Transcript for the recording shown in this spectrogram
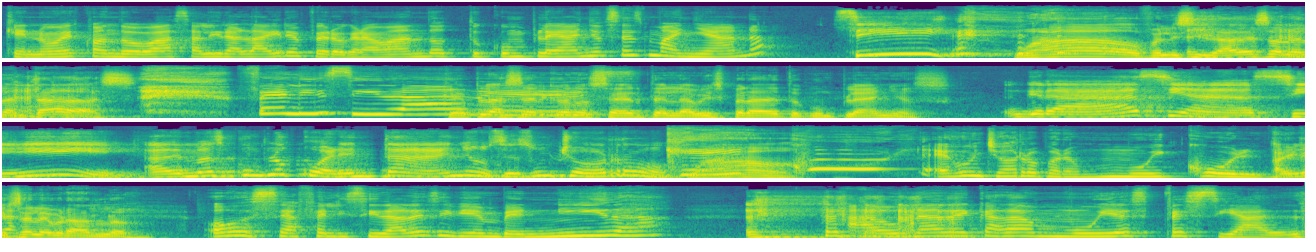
que no es cuando va a salir al aire, pero grabando, tu cumpleaños es mañana. Sí, ¡Wow! Felicidades adelantadas. ¡Felicidades! Qué placer conocerte en la víspera de tu cumpleaños. Gracias, sí. Además cumplo 40 años, es un chorro. ¡Qué ¡Wow! cool! Es un chorro, pero muy cool. Yo Hay que ya- celebrarlo. O sea, felicidades y bienvenida a una década muy especial.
